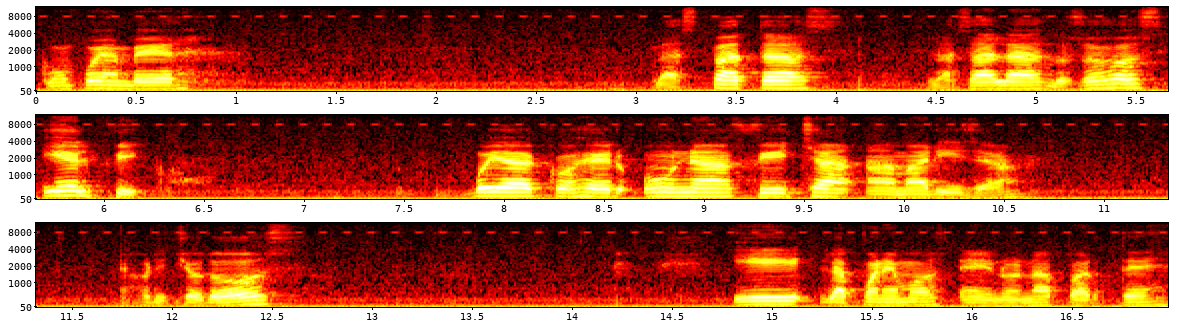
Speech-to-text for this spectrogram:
como pueden ver, las patas, las alas, los ojos y el pico. Voy a coger una ficha amarilla, mejor dicho dos, y la ponemos en una parte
